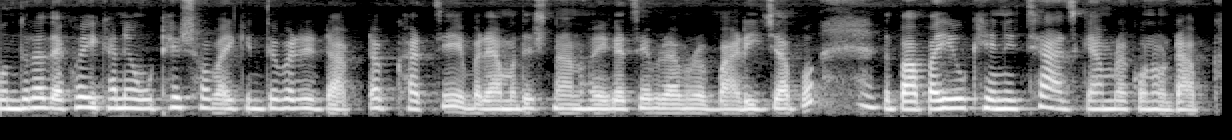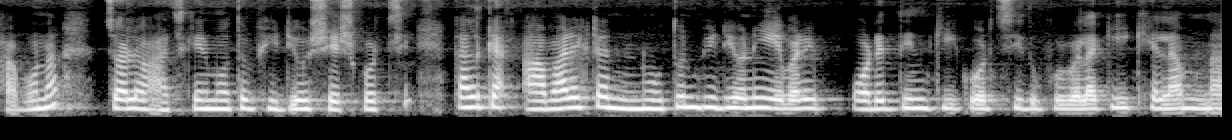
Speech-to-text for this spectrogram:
বন্ধুরা? দেখো, এখানে উঠে সবাই কিন্তু এবারে ডাব টাব খাচ্ছে, এবারে আমাদের স্নান হয়ে গেছে, এবারে আমরা বাড়ি যাব। পাপাইও খেয়ে নিচ্ছে, আজকে আমরা কোনো ডাব খাব না। চলো, আজকের মতো ভিডিও শেষ করছি। কালকে আবার একটা নতুন ভিডিও নিয়ে এবারে পরের দিন কি করছি, দুপুরবেলা কি খেলাম, না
